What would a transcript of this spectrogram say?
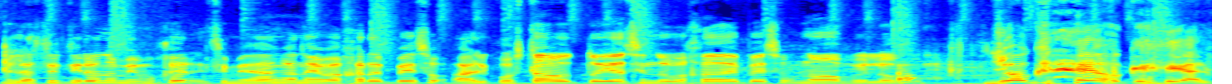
la estoy tirando a mi mujer, y si me dan ganas de bajar de peso, al costado estoy haciendo bajada de peso? No, pues loco. Yo creo que al,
